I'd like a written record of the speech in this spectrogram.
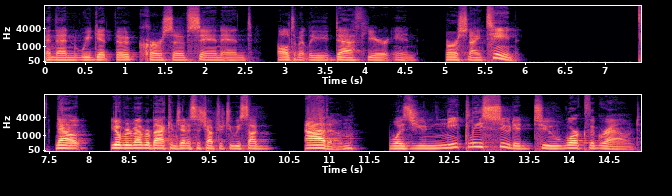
and then we get the curse of sin and ultimately death here in verse 19. Now, you'll remember back in Genesis chapter 2, we saw Adam was uniquely suited to work the ground.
